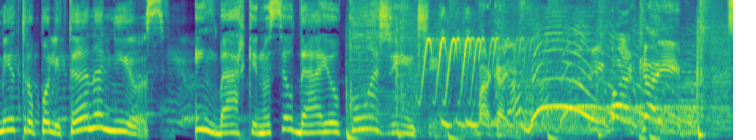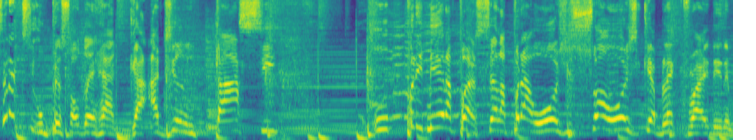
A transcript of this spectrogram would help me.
Metropolitana News. Embarque no seu dial com a gente. Embarca aí. Embarca aí. Será que se o pessoal do RH adiantasse o primeira parcela pra hoje, só hoje que é Black Friday, né?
